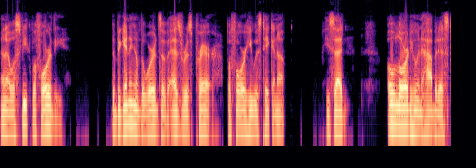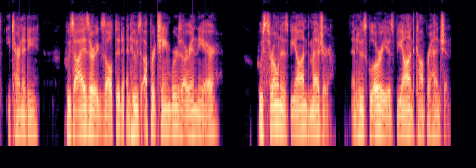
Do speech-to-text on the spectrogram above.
and I will speak before thee. The beginning of the words of Ezra's prayer, before he was taken up. He said, O Lord who inhabitest eternity, whose eyes are exalted, and whose upper chambers are in the air, whose throne is beyond measure, and whose glory is beyond comprehension,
